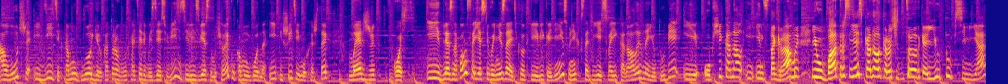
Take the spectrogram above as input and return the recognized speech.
А лучше идите к тому блогеру, которого вы хотели бы здесь увидеть, или известному человеку, кому угодно, и пишите ему хэштег Magic в гости. И для знакомства, если вы не знаете, кто такие Вика и Денис, у них, кстати, есть свои каналы на Ютубе, и общий канал, и Инстаграмы, и у Баттерс есть канал, короче, целая такая Ютуб-семья.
